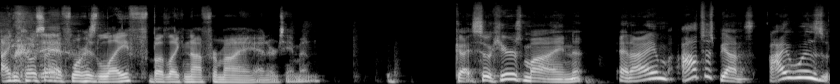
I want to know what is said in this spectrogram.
I can co-sign it for his life, but like not for my entertainment. Guys, so here's mine. And I'm I'll just be honest. I was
